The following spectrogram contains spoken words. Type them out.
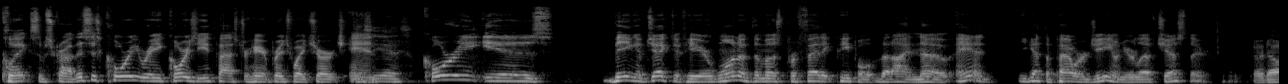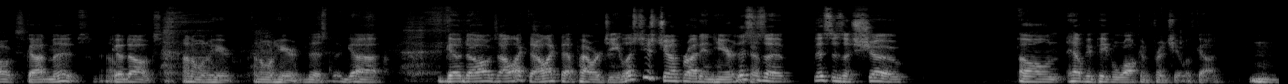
Click, subscribe. This is Corey Reed. Corey's a youth pastor here at Bridgeway Church. And Yes, he is. Corey is, being objective here, one of the most prophetic people that I know. And you got the power G on your left chest there. Go dogs. God moves. Go dogs. I don't want to hear. I don't want to hear this. But uh, go dogs. I like that. I like that power G. Let's just jump right in here. This is a this is a show on helping people walk in friendship with God. Mm.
